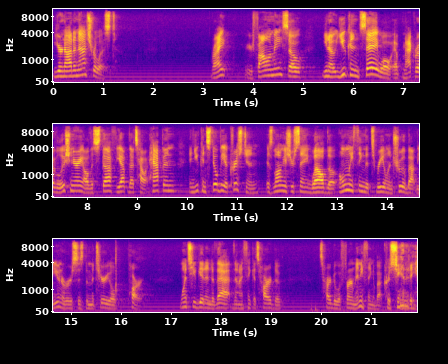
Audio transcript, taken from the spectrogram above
you're not a naturalist. Right? You're following me? So, you know, you can say, well, eh, macroevolutionary, all this stuff, yep, that's how it happened. And you can still be a Christian as long as you're saying, well, the only thing that's real and true about the universe is the material part. Once you get into that, then I think it's hard to it's hard to affirm anything about Christianity.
